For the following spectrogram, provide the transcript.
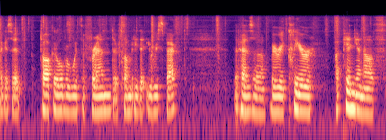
like I said, talk it over with a friend or somebody that you respect that has a very clear opinion of,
